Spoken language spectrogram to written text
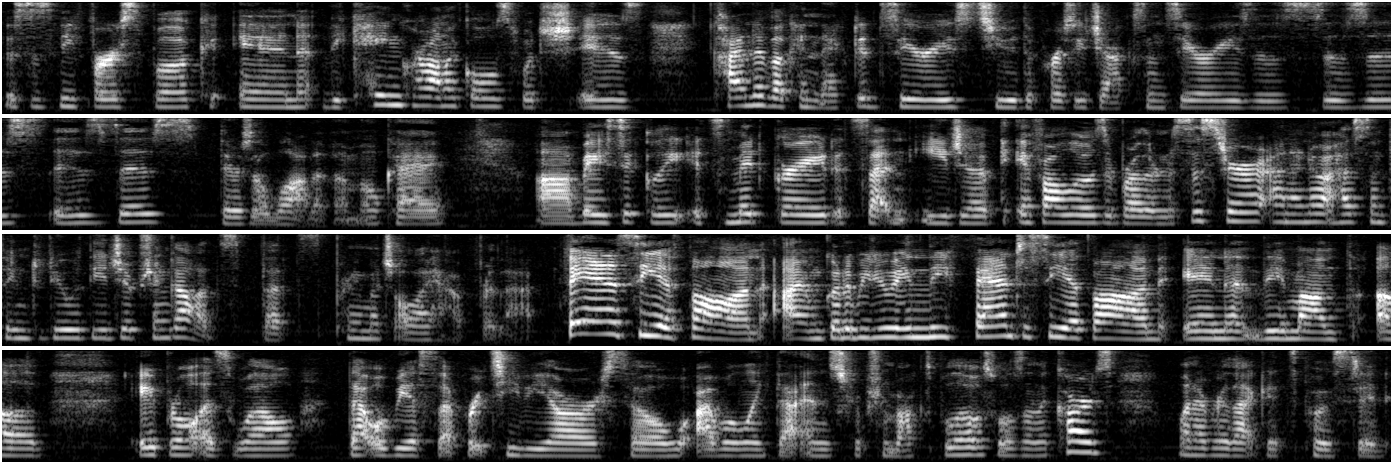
This is the first book in the Kane Chronicles, which is kind of a connected series to the Percy Jackson series. Is is is is this? There's a lot of them, okay? Uh, basically, it's mid-grade, it's set in Egypt. It follows a brother and a sister, and I know it has something to do with the Egyptian gods. That's pretty much all I have for that. Fantasy-a-thon. I'm going to be doing the Fantasy-a-thon in the month of April as well. That will be a separate TBR, so I will link that in the description box below as well as in the cards whenever that gets posted.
